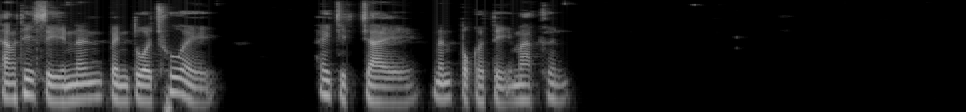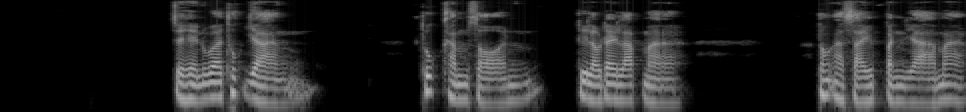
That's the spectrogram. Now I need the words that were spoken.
ทางที่ศีลนั้นเป็นตัวช่วยให้จิตใจนั้นปกติมากขึ้น จะเห็นว่าทุกอย่าง ทุกคำสอนที่เราได้รับมา ต้องอาศัยปัญญามาก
